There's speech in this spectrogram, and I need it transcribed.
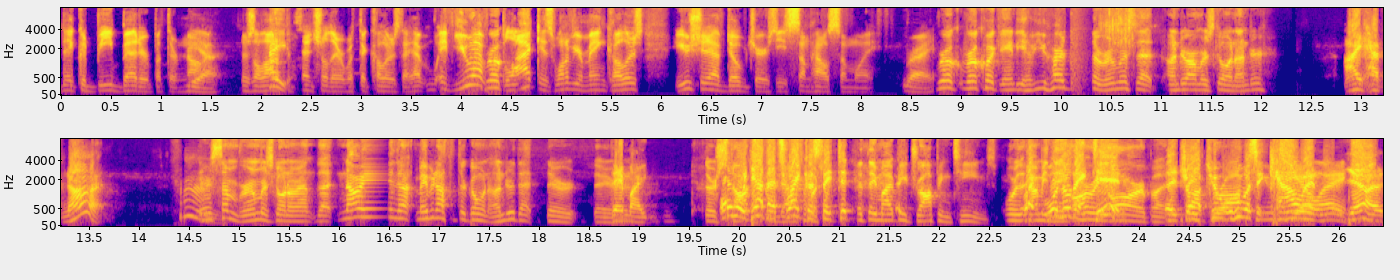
They could be better, but they're not. Yeah. There's a lot Hey. of potential there with the colors they have. If you have Real- black as one of your main colors, you should have dope jerseys somehow, some way. Right. Real, real quick, Andy, have you heard the rumors that Under Armour's going under? I have not. Hmm. There's some rumors going around that now maybe not, that they're going under, that they're they're They might. Their Oh stock's yeah, that's right. Because much they did. that they might be dropping teams, or Right. I mean Well, they no, they already did. are, but They dropped who, who was it? Cowan. Yeah.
